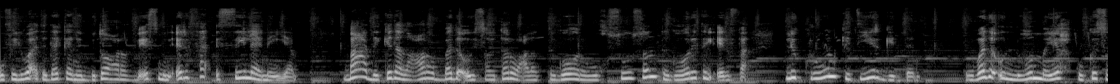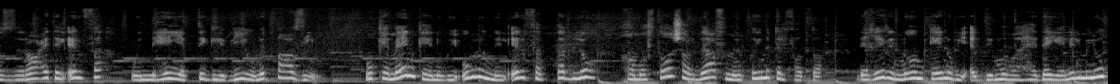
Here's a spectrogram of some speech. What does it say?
وفي الوقت ده كانت بتعرف باسم القرفة السيلانية. بعد كده العرب بدأوا يسيطروا على التجارة وخصوصا تجارة القرفة لقرون كتير جدا. وبدأوا إن هم يحكوا قصص زراعة القرفة وإن هي بتجلب ليهم التعظيم. وكمان كانوا بيقولوا إن القرفة بتبلغ 15 ضعف من قيمة الفضة. ده غير إنهم كانوا بيقدموها هدايا للملوك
